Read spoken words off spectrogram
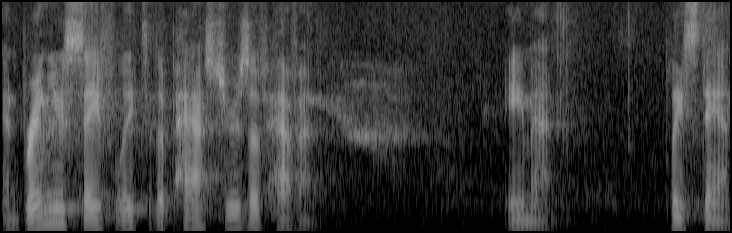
and bring you safely to the pastures of heaven. Amen. Please stand.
